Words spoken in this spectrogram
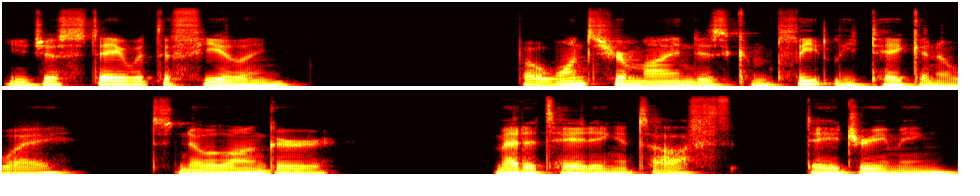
You just stay with the feeling. But once your mind is completely taken away, it's no longer meditating, it's off daydreaming,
